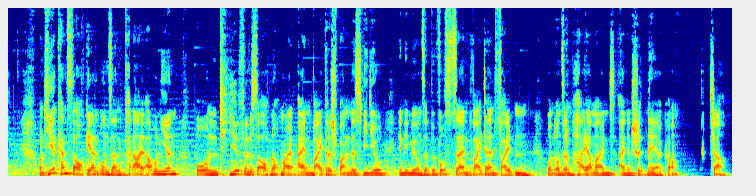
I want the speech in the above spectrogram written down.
Und hier kannst du auch gern unseren Kanal abonnieren und hier findest du auch nochmal ein weiteres spannendes Video, in dem wir unser Bewusstsein weiter entfalten und unserem Higher Mind einen Schritt näher kommen. Ciao.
